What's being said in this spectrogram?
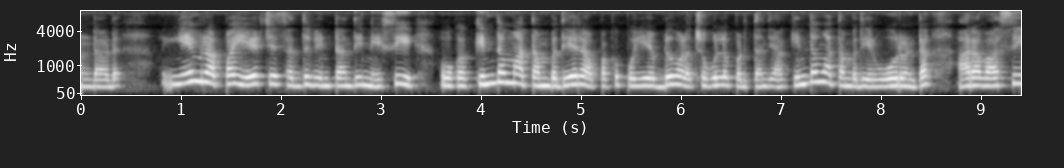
ఉండాడు. ఏంరప్పా ఏడ్చే సద్దు వింటాంది అనేసి ఒక కిండమ్మ తంబదేరు ఆ పక్క పోయేప్పుడు వాళ్ళ చెవుల్లో పడుతుంది. ఆ కిండమ్మ తంబదేరు ఓరంట అరవాసి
